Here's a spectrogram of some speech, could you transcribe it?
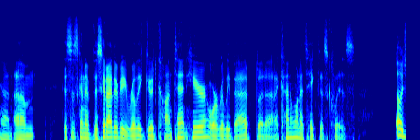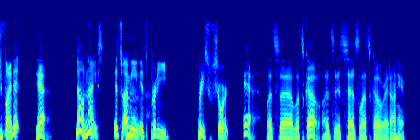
on. Um, this is gonna. This could either be really good content here or really bad. But uh, I kind of want to take this quiz. Oh, did you find it? Yeah, No, nice. It's I mean, it's pretty pretty short. Yeah. Let's uh, let's go. It's, it says let's go right on here.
